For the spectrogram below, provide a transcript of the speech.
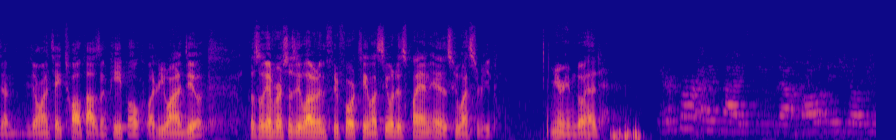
You don't want to take 12,000 people. What do you want to do? Let's look at verses 11 through 14. Let's see what his plan is. Who wants to read? Miriam, go ahead. Therefore, I advise you that all Israel be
